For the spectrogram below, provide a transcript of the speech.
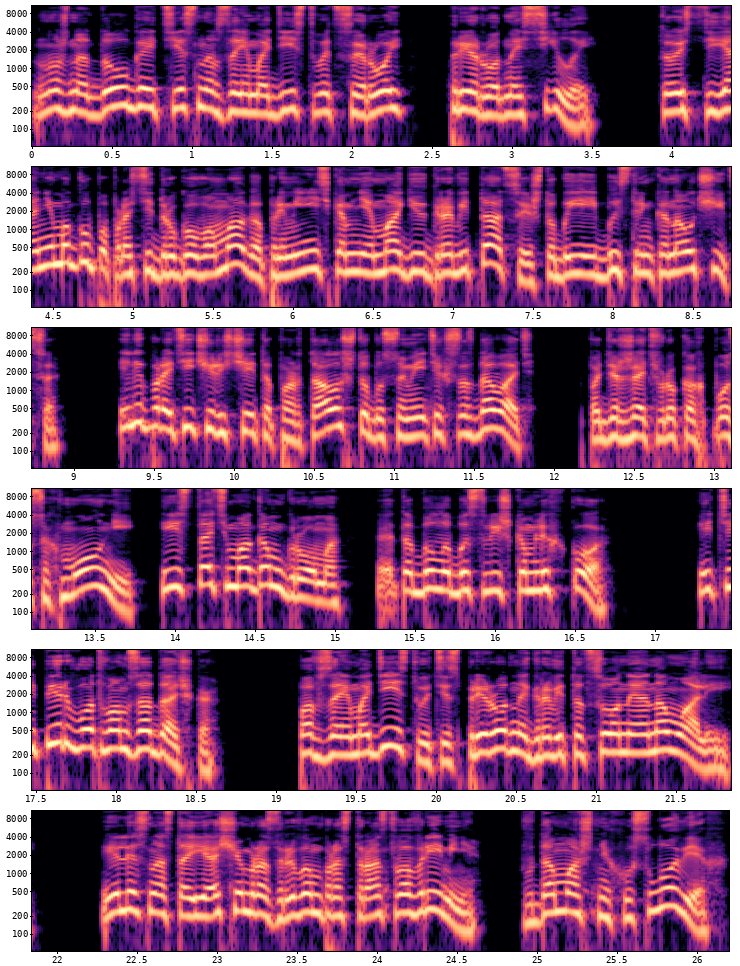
нужно долго и тесно взаимодействовать с сырой природной силой. То есть я не могу попросить другого мага применить ко мне магию гравитации, чтобы ей быстренько научиться, или пройти через чей-то портал, чтобы суметь их создавать, подержать в руках посох молний и стать магом грома. Это было бы слишком легко. И теперь вот вам задачка. Повзаимодействуйте с природной гравитационной аномалией или с настоящим разрывом пространства-времени в домашних условиях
